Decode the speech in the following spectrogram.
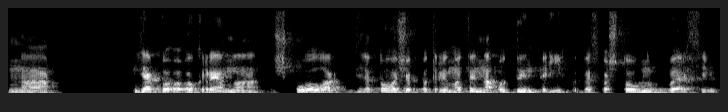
на як окрема школа для того, щоб отримати на один рік безкоштовну версію.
